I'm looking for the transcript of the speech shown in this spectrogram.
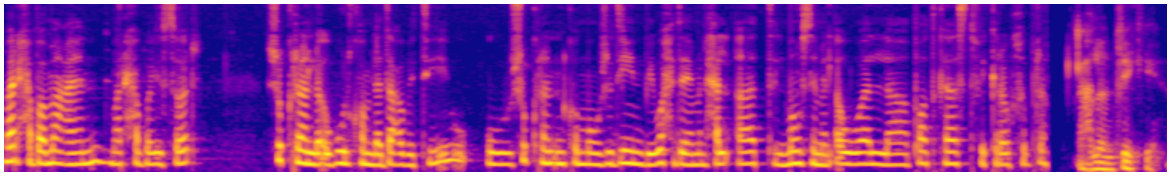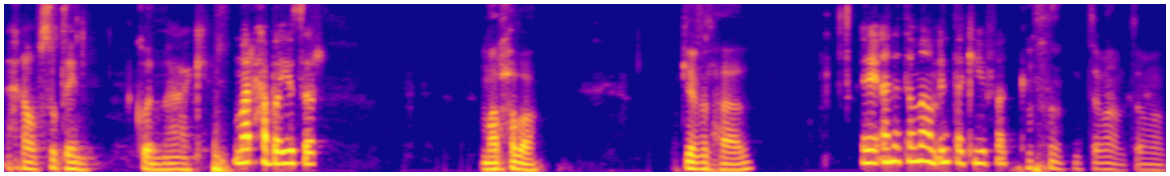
مرحبا معا مرحبا يسر. شكرا لقبولكم لدعوتي وشكرا إنكم موجودين بوحدة من حلقات الموسم الأول لبودكاست فكرة وخبرة. أهلا فيكي. إحنا مبسوطين نكون معك مرحبا يسر. مرحبا. كيف الحال؟ إيه أنا تمام. أنت كيفك؟ تمام تمام.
